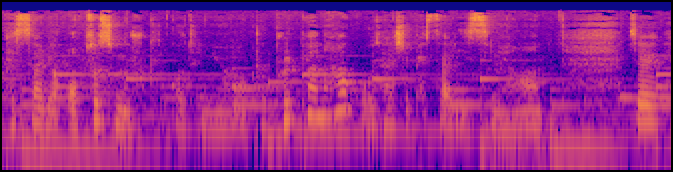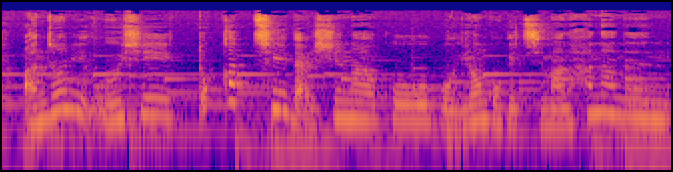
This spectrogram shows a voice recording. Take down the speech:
뱃살이 없었으면 좋겠거든요. 그리고 불편하고 사실 뱃살이 있으면 이제 완전히 의식 똑같이 날씬하고 뭐 이런 거겠지만 하나는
